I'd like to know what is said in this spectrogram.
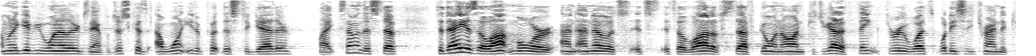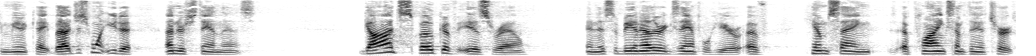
I'm going to give you one other example just because I want you to put this together. Like some of this stuff, today is a lot more, I, I know it's, it's, it's a lot of stuff going on because you got to think through what's, what is he trying to communicate. But I just want you to understand this. God spoke of Israel, and this would be another example here of him saying, applying something to the church.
